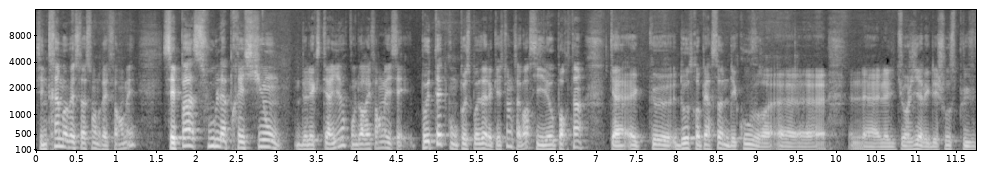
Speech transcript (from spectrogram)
c'est une très mauvaise façon de réformer. C'est pas sous la pression de l'extérieur qu'on doit réformer. C'est peut-être qu'on peut se poser la question de savoir s'il est opportun que d'autres personnes découvrent euh, la, liturgie avec des choses plus,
